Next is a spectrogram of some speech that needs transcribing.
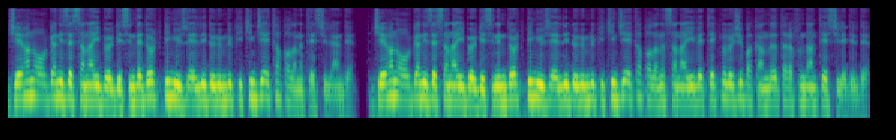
Ceyhan Organize Sanayi Bölgesi'nde 4150 dönümlük ikinci etap alanı tescillendi. Ceyhan Organize Sanayi Bölgesi'nin 4150 dönümlük ikinci etap alanı Sanayi ve Teknoloji Bakanlığı tarafından tescil edildi.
